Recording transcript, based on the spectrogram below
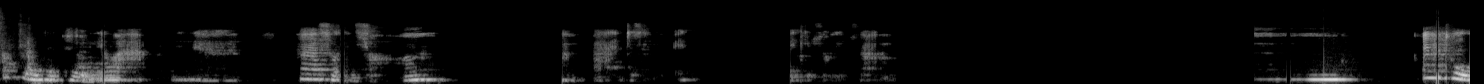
ก็เป็นถึงนี่หว่าห้าส่วนสองแปดจะสามสิบเอ็ดเป็นสิบสอง สิบสามอืมอะถูก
